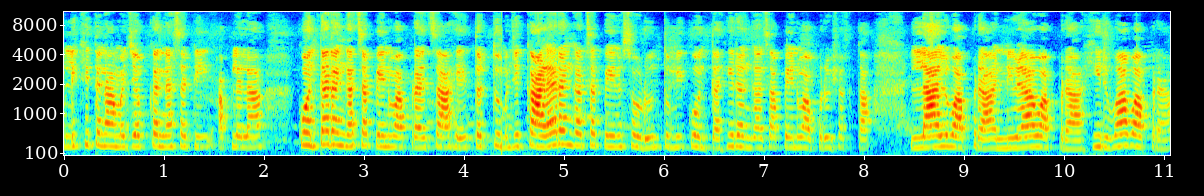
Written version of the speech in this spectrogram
लिखित नामजप करण्यासाठी आपल्याला कोणत्या रंगाचा पेन वापरायचा आहे? तर तू म्हणजे काळ्या रंगाचा पेन सोडून तुम्ही कोणत्याही रंगाचा पेन वापरू शकता. लाल वापरा निळा वापरा हिरवा वापरा.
